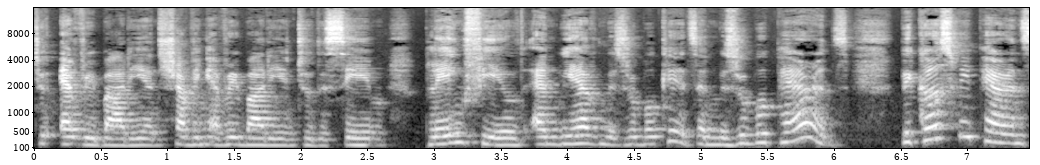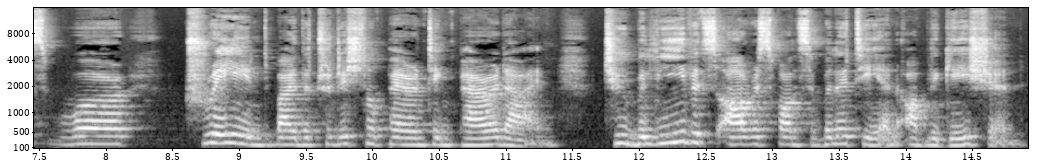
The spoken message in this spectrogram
to everybody and shoving everybody into the same playing field. And we have miserable kids and miserable parents because we parents were trained by the traditional parenting paradigm to believe it's our responsibility and obligation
